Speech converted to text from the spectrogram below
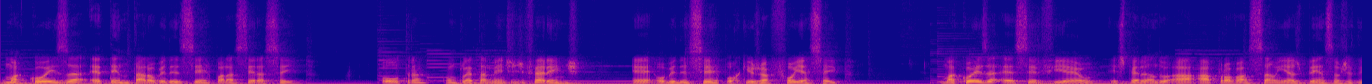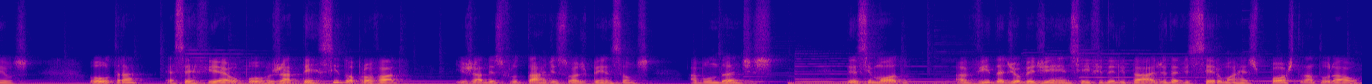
Uma coisa é tentar obedecer para ser aceito, outra, completamente diferente, é obedecer porque já foi aceito. Uma coisa é ser fiel, esperando a aprovação e as bênçãos de Deus. Outra é ser fiel por já ter sido aprovado e já desfrutar de suas bênçãos abundantes. Desse modo, a vida de obediência e fidelidade deve ser uma resposta natural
